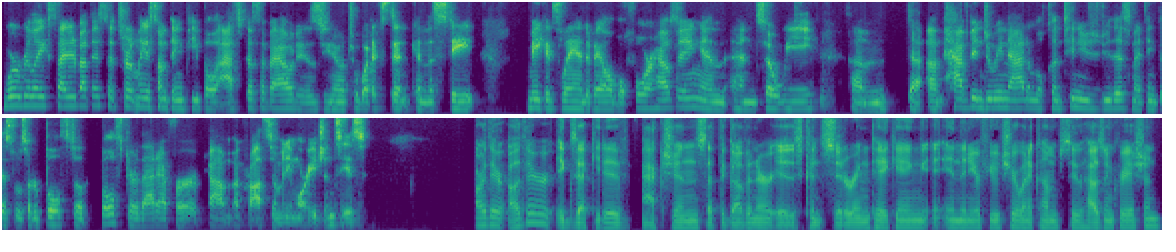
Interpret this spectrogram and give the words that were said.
we're really excited about this. It certainly is something people ask us about is, you know, to what extent can the state make its land available for housing. And, and so we um, um, have been doing that and will continue to do this. And I think this will sort of bolster, bolster that effort um, across so many more agencies. Are there other executive actions that the governor is considering taking in the near future when it comes to housing creation?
